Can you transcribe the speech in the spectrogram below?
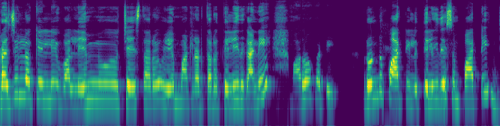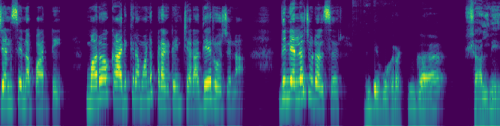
ప్రజల్లోకి వెళ్ళి వాళ్ళు ఏం చేస్తారో ఏం మాట్లాడతారో తెలియదు కానీ మరొకటి రెండు పార్టీలు తెలుగుదేశం పార్టీ జనసేన పార్టీ మరో కార్యక్రమాన్ని ప్రకటించారు అదే రోజున. దీన్ని ఎలా చూడాలి సార్? అంటే ఒక రకంగా షాల్ని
